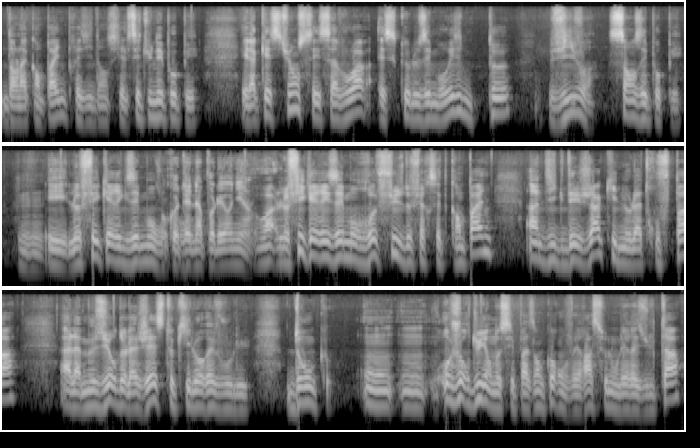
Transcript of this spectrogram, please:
dans la campagne présidentielle. C'est une épopée. Et la question, c'est savoir est-ce que le zémourisme peut vivre sans épopée Mhm. Et le fait qu'Éric Zemmour Son côté napoléonien. Le fait qu'Éric Zemmour refuse de faire cette campagne indique déjà qu'il ne la trouve pas à la mesure de la geste qu'il aurait voulu. Donc, on- on- aujourd'hui, on ne sait pas encore, on verra selon les résultats,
